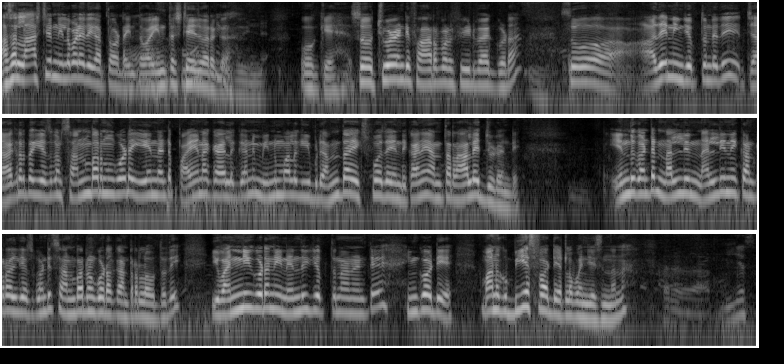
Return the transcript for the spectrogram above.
అసలు లాస్ట్ ఇయర్ నిలబడేది కదా తోట ఇంత ఇంత స్టేజ్ వరకు. ఓకే. సో చూడండి ఫార్మర్ ఫీడ్బ్యాక్ కూడా. సో అదే నేను చెప్తుండేది జాగ్రత్తగా చేసుకొని సన్బర్న్ కూడా ఏంటంటే పైన కాయలకు కానీ మినిమల్గా ఇప్పుడు అంతా ఎక్స్పోజ్ అయింది కానీ అంత రాలేదు చూడండి. ఎందుకంటే నల్లి నల్లిని కంట్రోల్ చేసుకోండి సన్బర్న్ కూడా కంట్రోల్ అవుతుంది. ఇవన్నీ కూడా నేను ఎందుకు చెప్తున్నానంటే ఇంకోటి మనకు బిఎస్ ఫార్టీ ఎట్లా పనిచేసిందన్న? సార్ బిఎస్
